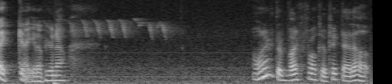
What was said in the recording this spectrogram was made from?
like, can I get up here now? I wonder if the microphone could pick that up.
